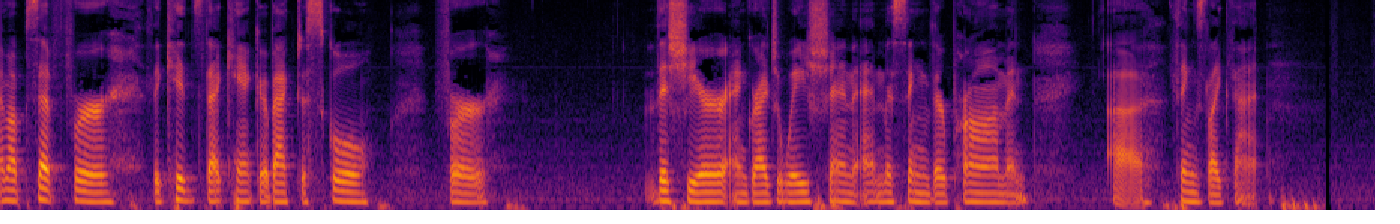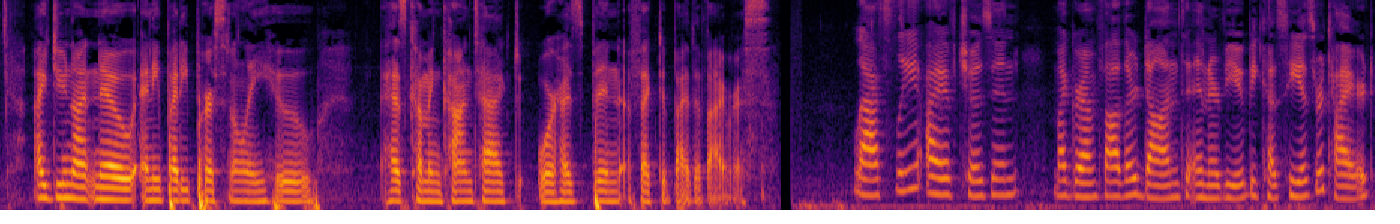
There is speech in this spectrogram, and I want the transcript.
am upset for the kids that can't go back to school for this year and graduation and missing their prom and uh, things like that. I do not know anybody personally who has come in contact or has been affected by the virus. Lastly, I have chosen my grandfather Don to interview because he is retired,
